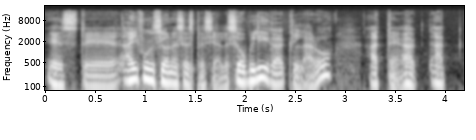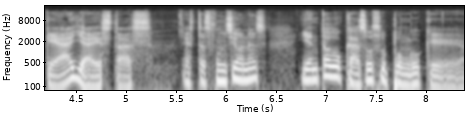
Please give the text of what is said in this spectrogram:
este, hay funciones especiales. Se obliga, claro, a, que haya estas, estas funciones y en todo caso supongo que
